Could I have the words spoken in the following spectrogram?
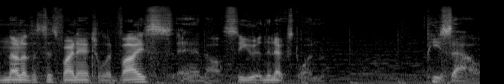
None of this is financial advice, and I'll see you in the next one. Peace out.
